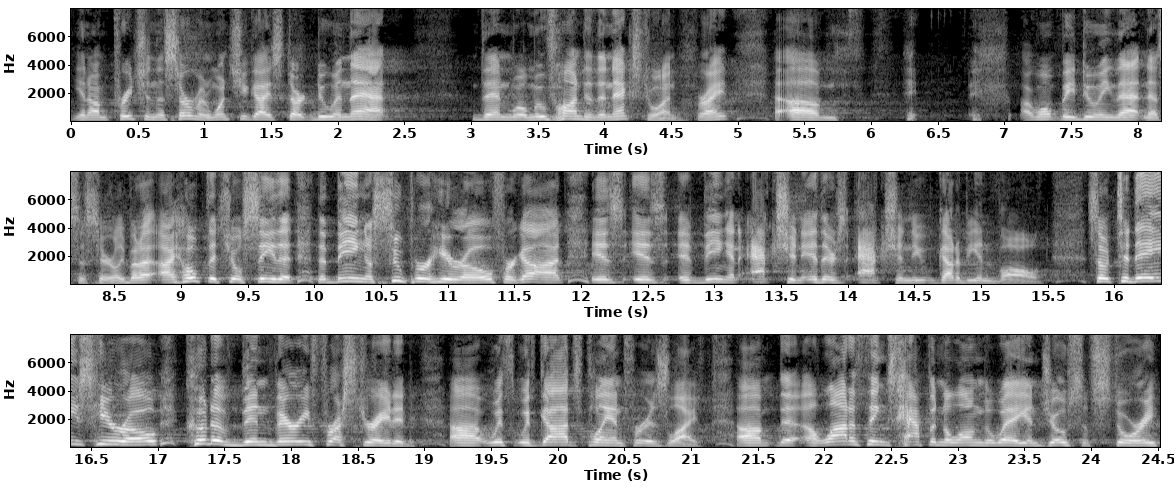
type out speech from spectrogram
you know, I'm preaching the sermon. Once you guys start doing that, then we'll move on to the next one, right? Um, I won't be doing that necessarily, but I, I, hope that you'll see that, that being a superhero for God is, is, is being an action. There's action. You've got to be involved. So today's hero could have been very frustrated uh, with, with God's plan for his life. Um, the, a lot of things happened along the way in Joseph's story,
